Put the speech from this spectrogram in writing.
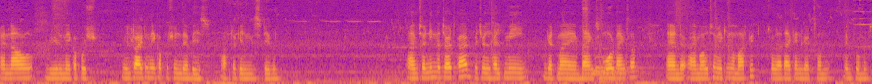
and now we will make a push we'll try to make a push in their base after killing this table I'm sending the church card which will help me get my banks more banks up and I'm also making a market so that I can get some improvements.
